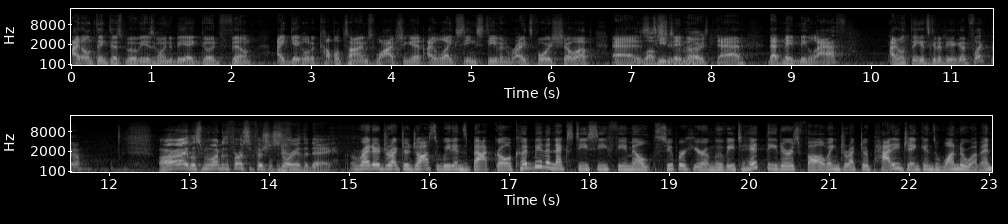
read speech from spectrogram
I don't think this movie is going to be a good film. I giggled a couple times watching it. I like seeing Steven Wright's voice show up as T.J. Miller's Wright. dad. That made me laugh. I don't think it's going to be a good flick, though. All right, let's move on to the first official story of the day. Writer director Joss Whedon's Batgirl could be the next DC female superhero movie to hit theaters following director Patty Jenkins' Wonder Woman.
